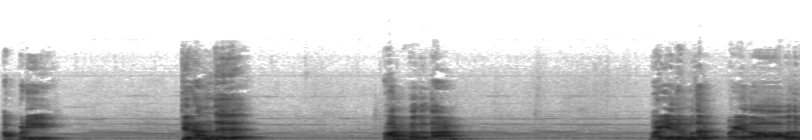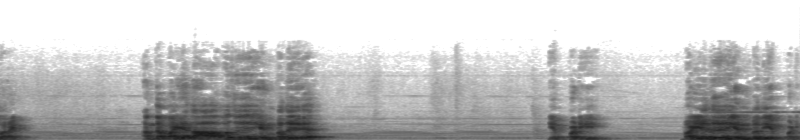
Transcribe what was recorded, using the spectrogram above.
அப்படி திறந்து பார்ப்பதுதான் வயது முதல் வயதாவது வரை. அந்த வயதாவது என்பது எப்படி? வயது என்பது எப்படி?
